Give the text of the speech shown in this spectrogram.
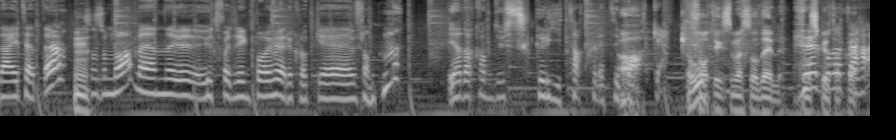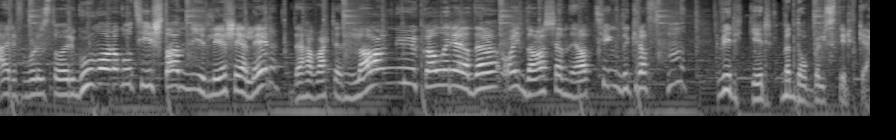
deg i Tete, Mm. sånn som nå, med en eh, utfordring på høreklokkefronten, ja, da kan du sklitakle tilbake. Få ting som er så deilig. Hør på dette her hvor det står God morgen og god tirsdag, nydelige sjeler. Det har vært en lang uke allerede, og i dag kjenner jeg at tyngdekraften virker med dobbel styrke.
